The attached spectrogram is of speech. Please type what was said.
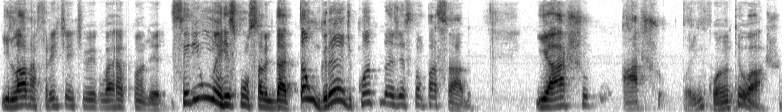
e lá na frente a gente vê que vai responder. Seria uma responsabilidade tão grande quanto da gestão passada. E acho, acho, por enquanto eu acho,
